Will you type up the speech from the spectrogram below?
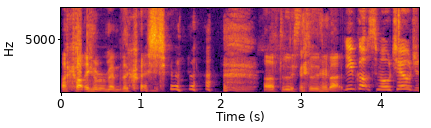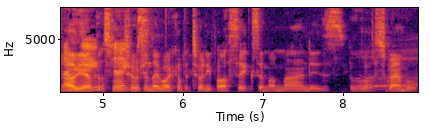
I can't even remember the question. I'll have to listen to this back. You've got small children. Oh yeah, you, I've got small James? children. They woke up at twenty past six, and my mind is ugh, scrambled.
